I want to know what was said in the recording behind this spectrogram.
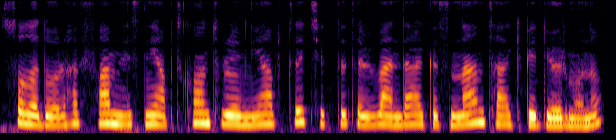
Sola doğru hafif hamlesini yaptı, kontrolünü yaptı, çıktı. Tabii ben de arkasından takip ediyorum onu.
